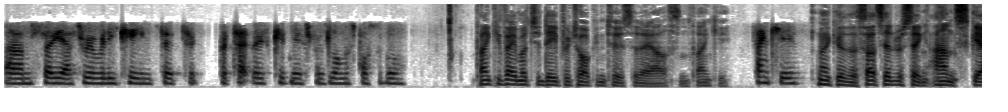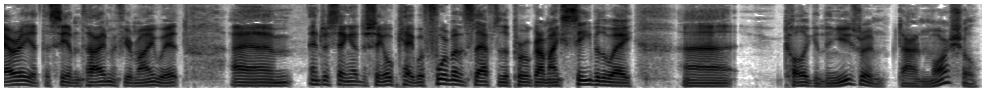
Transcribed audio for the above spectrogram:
Um, so yes, we're really keen to, to protect those kidneys for as long as possible. Thank you very much indeed for talking to us today, Alison. Thank you. Thank you. My goodness, that's interesting and scary at the same time, if you're my weight. Um, interesting, interesting. Okay, with four minutes left of the programme, I see, by the way, uh, colleague in the newsroom, Darren Marshall,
